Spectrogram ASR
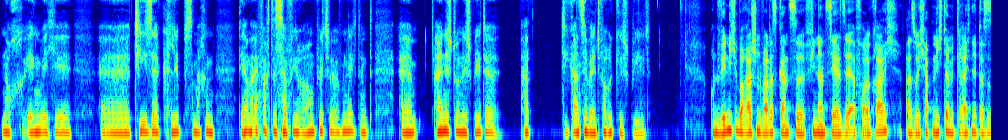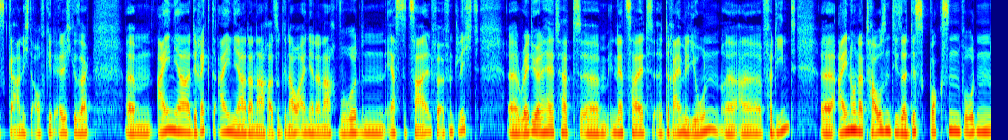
noch irgendwelche äh, Teaser-Clips machen. Die haben einfach das auf ihrer Homepage veröffentlicht und äh, eine Stunde später hat die ganze Welt verrückt gespielt. Und wenig überraschend war das Ganze finanziell sehr erfolgreich. Also ich habe nicht damit gerechnet, dass es gar nicht aufgeht, ehrlich gesagt. Ähm, ein Jahr, direkt ein Jahr danach, also genau ein Jahr danach, wurden erste Zahlen veröffentlicht. Äh, Radiohead hat ähm, in der Zeit äh, drei Millionen äh, äh verdient. 100.000 äh, dieser Diskboxen wurden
